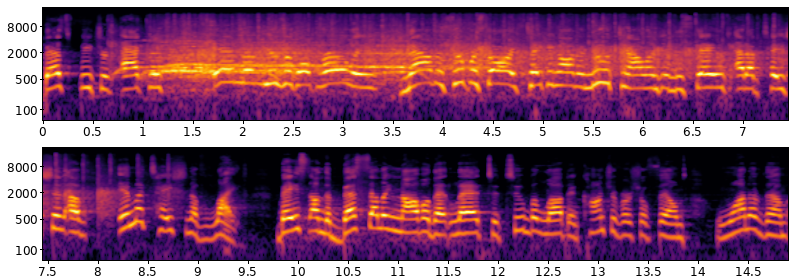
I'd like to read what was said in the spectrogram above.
Best Featured Actress in the musical Purlie. Now the superstar is taking on a new challenge in the stage adaptation of Imitation of Life based on the best selling novel that led to two beloved and controversial films, one of them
